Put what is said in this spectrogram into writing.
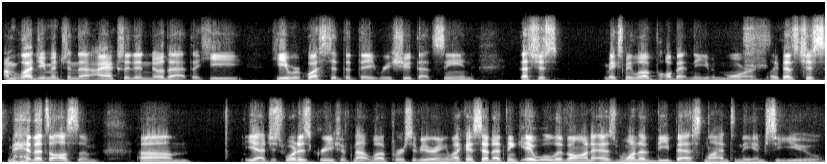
I'm glad you mentioned that. I actually didn't know that that he he requested that they reshoot that scene. That's just makes me love Paul Bettany even more. Like that's just man, that's awesome. Um, yeah, just what is grief if not love persevering? Like I said, I think it will live on as one of the best lines in the MCU,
